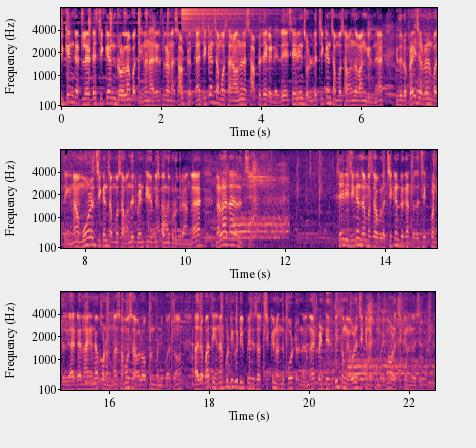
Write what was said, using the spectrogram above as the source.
சிக்கன் கட்லெட்டு சிக்கன் ரோல்லாம் பார்த்தீங்கன்னா நிறைய இடத்துல நான் சாப்பிட்ருக்கேன் சிக்கன் சமோசா நான் வந்து நான் சாப்பிட்டதே கிடையாது. சரின்னு சொல்லிட்டு சிக்கன் சமோசா வந்து வாங்கியிருந்தேன். இதோட ப்ரைஸ் எவ்வளோன்னு பார்த்தீங்கன்னா மூணு சிக்கன் சமோசா வந்து டுவெண்ட்டி ருபீஸ்க்கு வந்து கொடுக்குறாங்க. நல்லா தான் இருந்துச்சு. சரி சிக்கன் சமோசாவுக்குள்ள சிக்கன் இருக்கான்றதை செக் பண்ணுறதுக்காக நாங்கள் என்ன பண்ணோம்னா சமோசாவில் ஓப்பன் பண்ணி பார்த்தோம். அதில் பார்த்தீங்கன்னா குட்டி குட்டி பீசஸ் ஆஃப் சிக்கன் வந்து போட்டிருந்தாங்க. டுவெண்ட்டி ருபீஸ் அவங்க எவ்வளோ சிக்கன் வைக்க முடியுமோ அவ்வளோ சிக்கன் வந்து வச்சுருக்காங்க.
